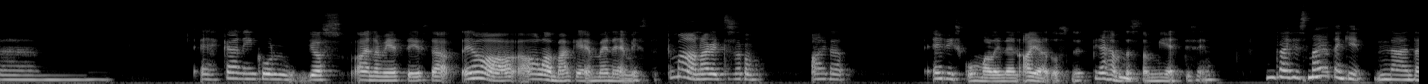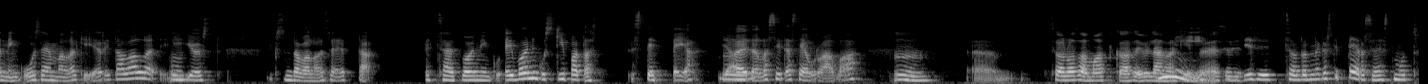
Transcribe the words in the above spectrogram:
ähm, ehkä niin kun, jos aina miettii sitä jaa, alamäkeen menemistä, tämä on aika, aika, aika eriskummallinen ajatus nyt. Mitähän mä mm. tästä miettisin? Tai siis mä jotenkin näen tämän niin kuin useammallakin eri tavalla. Mm. Just yksi on tavallaan se, että, että sä et voi, niin kuin, ei voi niin kuin skipata steppejä ja mm. ajatella sitä seuraavaa. Mm. Ähm, se on osa matkaa, se ylämäki niin. myös. Ja, sit... ja sit se on todennäköisesti perseestä, mutta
